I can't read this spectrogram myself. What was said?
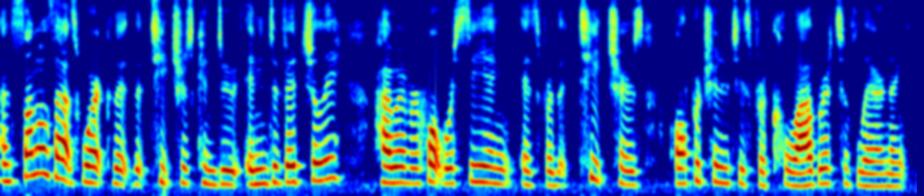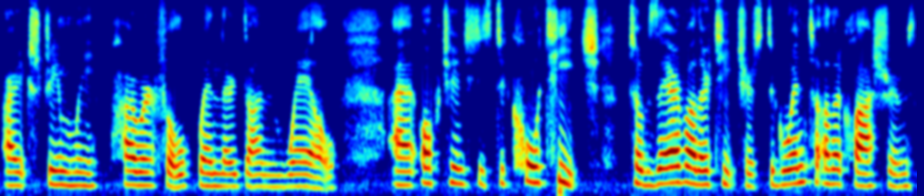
And some of that's work that, that teachers can do individually. However, what we're seeing is for the teachers, opportunities for collaborative learning are extremely powerful when they're done well. Uh, opportunities to co teach, to observe other teachers, to go into other classrooms,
